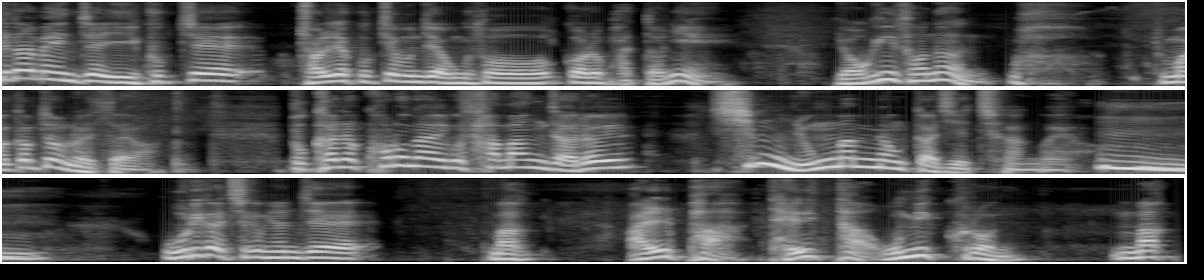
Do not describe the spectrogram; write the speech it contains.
그다음에 이제 이 국제 전략 국제 문제 연구소 거를 봤더니 여기서는 와, 정말 깜짝 놀랐어요. 북한은 코로나19 사망자를 16만 명까지 예측한 거예요. 음. 우리가 지금 현재 막 알파, 델타, 오미크론 막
